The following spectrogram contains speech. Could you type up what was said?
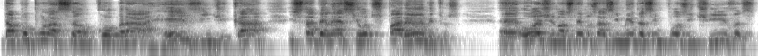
da população cobrar, reivindicar, estabelece outros parâmetros é, hoje nós temos as emendas impositivas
